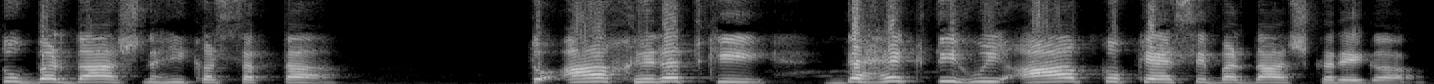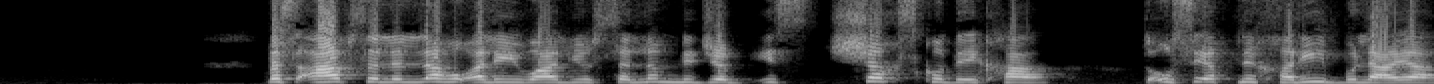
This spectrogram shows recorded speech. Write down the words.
تو برداشت نہیں کر سکتا۔ تو آخرت کی دہکتی ہوئی آگ کو کیسے برداشت کرے گا؟ بس آپ صلی اللہ علیہ وآلہ وسلم نے جب اس شخص کو دیکھا تو اسے اپنے قریب بلایا،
